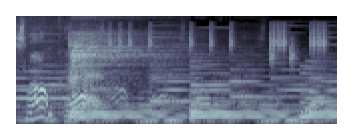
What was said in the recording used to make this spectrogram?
Slump cat.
